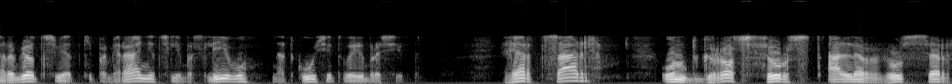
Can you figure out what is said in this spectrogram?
Сорвет с ветки померанец, либо сливу, надкусит, выбросит. Zar und Großfürst aller Russer,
